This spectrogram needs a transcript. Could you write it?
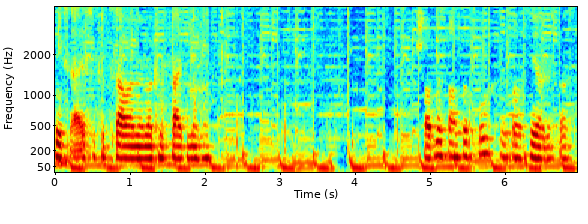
Nichts Eisen verzaubern, wenn wir keinen Fight machen. Schaut mir das an, das Buch. Oder? Ja, das passt.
